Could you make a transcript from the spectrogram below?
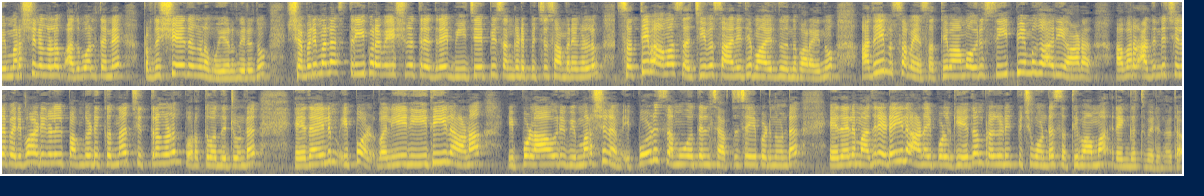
വിമർശനങ്ങളും അതുപോലെ തന്നെ പ്രതിഷേധങ്ങളും ഉയർന്നിരുന്നു. ശബരിമല സ്ത്രീ പ്രവേശനത്തിനെതിരെ ബി ജെ പി സംഘടിപ്പിച്ച സമരങ്ങളിലും സത്യഭാമ സജീവ സാന്നിധ്യമായിരുന്നു എന്ന് പറയുന്നു. അതേസമയം സത്യഭാമ ഒരു സി പി എമ്മുകാരിയാണ്. അവർ അതിന്റെ ചില പരിപാടികളിൽ പങ്കെടുക്കുന്ന ചിത്രങ്ങളും പുറത്തു വന്നിട്ടുണ്ട്. ഏതായാലും ഇപ്പോൾ വലിയ രീതിയിലാണ് ഇപ്പോൾ ആ ഒരു വിമർശനം ഇപ്പോഴും സമൂഹത്തിൽ ചർച്ച ചെയ്യപ്പെടുന്നുണ്ട്. ഏതായാലും അതിനിടയിലാണ് ഇപ്പോൾ ഖേദം പ്രകടിപ്പിച്ചുകൊണ്ട് സത്യഭാമ രംഗത്ത് വരുന്നത്.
